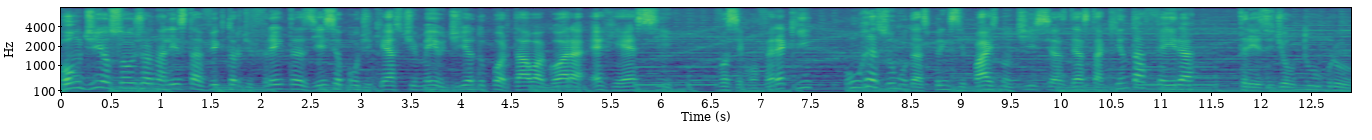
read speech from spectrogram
Bom dia, eu sou o jornalista Victor de Freitas e esse é o podcast Meio-Dia do portal Agora RS. Você confere aqui um resumo das principais notícias desta quinta-feira, 13 de outubro.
